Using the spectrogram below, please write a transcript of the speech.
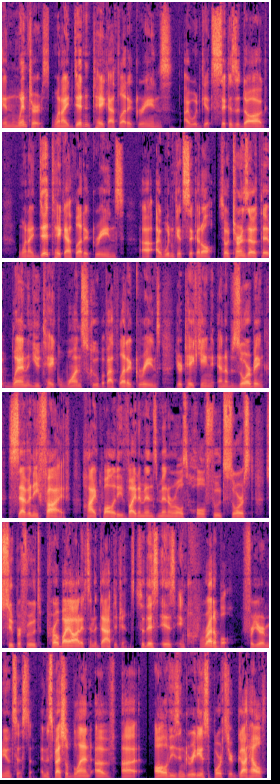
in winters, when I didn't take Athletic Greens, I would get sick as a dog. When I did take Athletic Greens, uh, I wouldn't get sick at all. So it turns out that when you take one scoop of athletic greens, you're taking and absorbing 75 high quality vitamins, minerals, whole food sourced, superfoods, probiotics, and adaptogens. So this is incredible for your immune system. And the special blend of uh, all of these ingredients supports your gut health,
